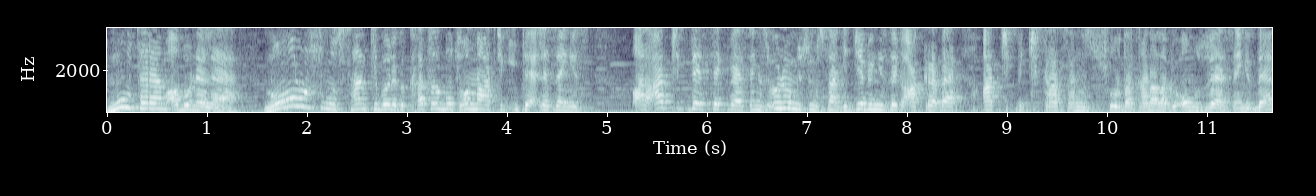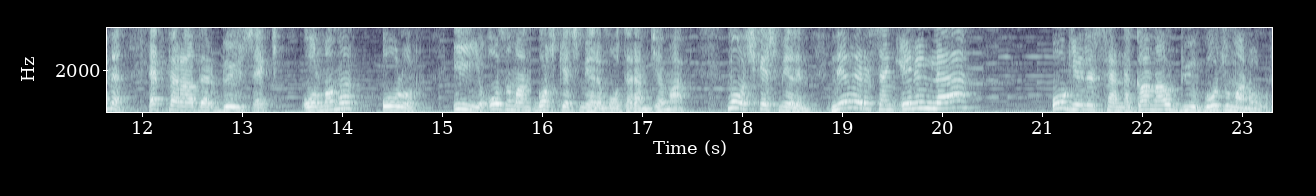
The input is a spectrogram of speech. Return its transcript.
muhterem aboneler, ne olursunuz sanki böyle bir katıl butonunu açık iteleseniz Hani açık destek verseniz ölür müsünüz sanki cebinizdeki akrebe açık bir çıkarsanız şurada kanala bir omuz verseniz değil mi? Hep beraber büyüsek olma mı? Olur. İyi o zaman boş geçmeyelim muhterem cemaat. Boş geçmeyelim. Ne verirsen elinle o gelir seninle kanal büyür kocaman olur.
